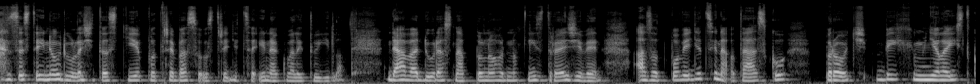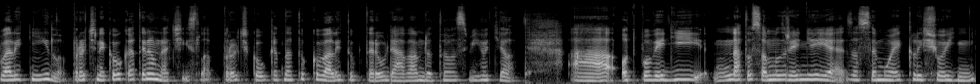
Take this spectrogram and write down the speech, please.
se stejnou důležitostí je potřeba soustředit se i na kvalitu jídla. Dávat důraz na plnohodnotný zdroje živin a zodpovědět si na otázku, proč bych měla jíst kvalitní jídlo, proč nekoukat jenom na čísla, proč koukat na tu kvalitu, kterou dávám do toho svého těla. A odpovědí na to samozřejmě je zase moje klišojní,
